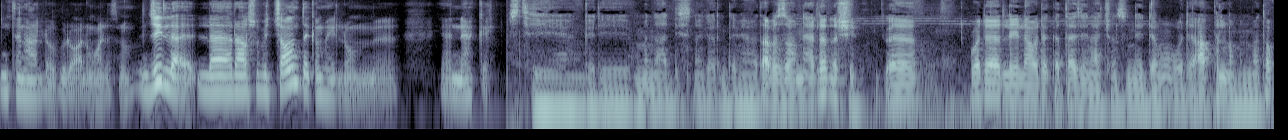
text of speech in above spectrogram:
እንትን አለው ብለዋል ማለት ነው። እንጂ ለራሱ ብቻውን ጥቅም የለውም ያን ያክል። እስቲ እንግዲህ ምን አዲስ ነገር እንደሚያመጣ በዛው እናያለን። እሺ ወደ ሌላ ወደ ቀጣይ ዜናችን ስንሄድ ደግሞ ወደ አፕል ነው የምንመጣው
